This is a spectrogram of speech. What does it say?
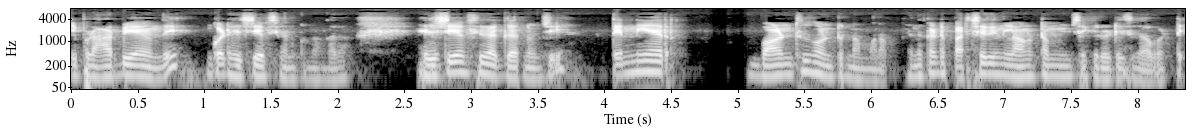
ఇప్పుడు ఆర్బీఐ ఉంది. ఇంకోటి హెచ్డిఎఫ్సి అనుకున్నాం కదా. హెచ్డిఎఫ్సి దగ్గర నుంచి టెన్ ఇయర్ బాండ్స్ కొంటున్నాం మనం. ఎందుకంటే పర్చేజింగ్ లాంగ్ టర్మ్ సెక్యూరిటీస్ కాబట్టి.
